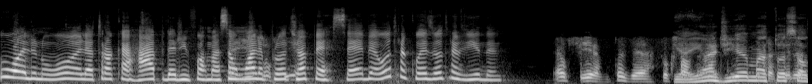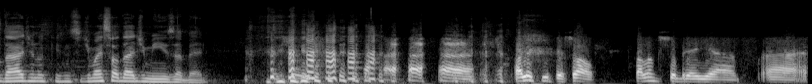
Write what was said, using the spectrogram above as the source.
o olho no olho, a troca rápida de informação, é um olha para o outro, já percebe, é outra coisa, outra vida. É o fervo, pois é. Tô com e saudade, aí um dia matou a saudade, não senti mais saudade de mim, Isabelle. Olha aqui, pessoal, falando sobre aí a, a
